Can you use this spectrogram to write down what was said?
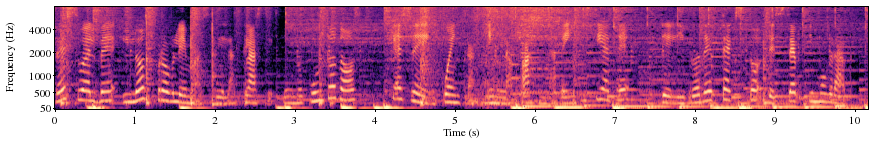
Resuelve los problemas de la clase 1.2 que se encuentran en la página 27 del libro de texto de séptimo grado.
